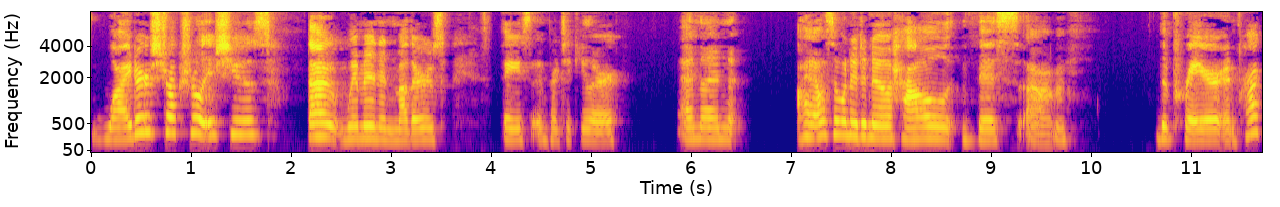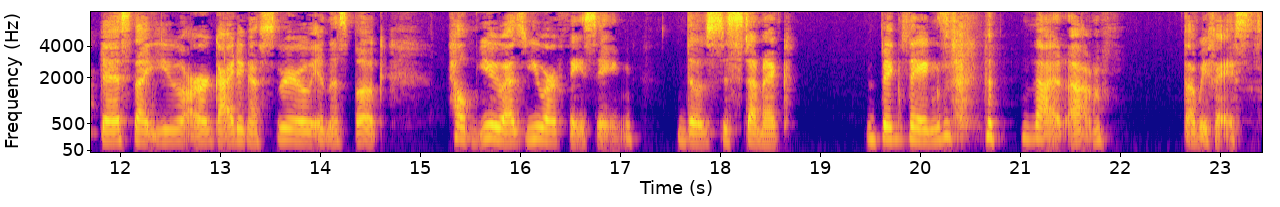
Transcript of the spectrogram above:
wider structural issues that women and mothers face in particular, and then I also wanted to know how this um, the prayer and practice that you are guiding us through in this book help you as you are facing those systemic big things that um that we face.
